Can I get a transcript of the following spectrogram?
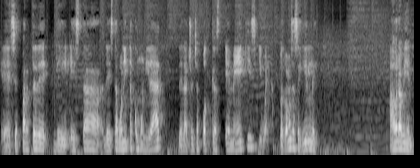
eh, sé parte de, de, esta, de esta bonita comunidad de la Chocha Podcast MX y bueno, pues vamos a seguirle. Ahora bien,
